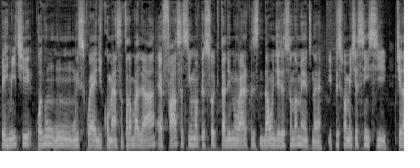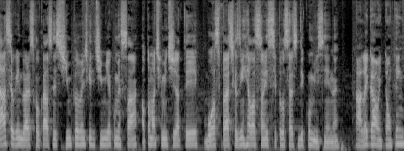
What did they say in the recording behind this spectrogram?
permite quando um, um, um squad começa a trabalhar, é fácil assim uma pessoa que está ali no Hércules dar um direcionamento, né? E principalmente assim, se tirasse alguém do Hércules e colocasse nesse time, provavelmente aquele time ia começar automaticamente já ter boas práticas em relação a esse processo de decommissioning, né? Ah, legal. Então tem,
